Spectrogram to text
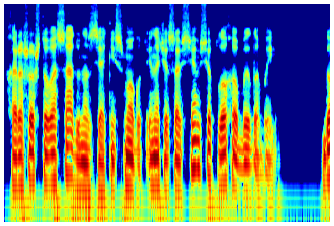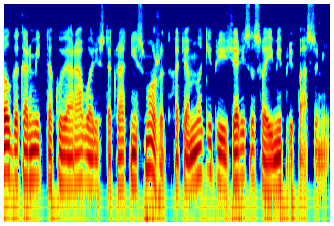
Хорошо, что в осаду нас взять не смогут, иначе совсем все плохо было бы. Долго кормить такую араву аристократ не сможет, хотя многие приезжали со своими припасами.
